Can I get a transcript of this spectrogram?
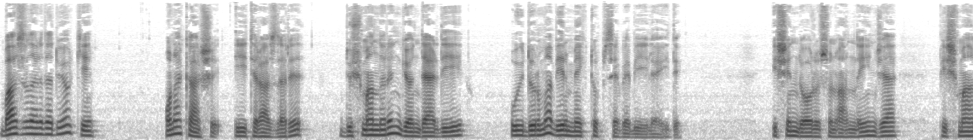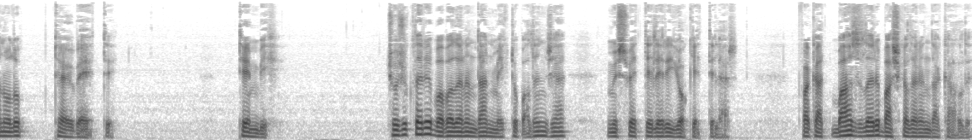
Bazıları da diyor ki ona karşı itirazları düşmanların gönderdiği uydurma bir mektup sebebiyleydi. İşin doğrusunu anlayınca pişman olup tövbe etti. Tembih Çocukları babalarından mektup alınca müsveddeleri yok ettiler. Fakat bazıları başkalarında kaldı.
